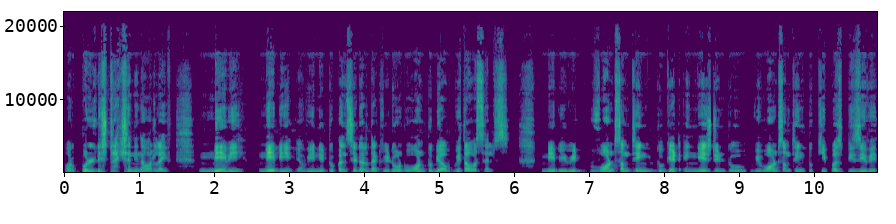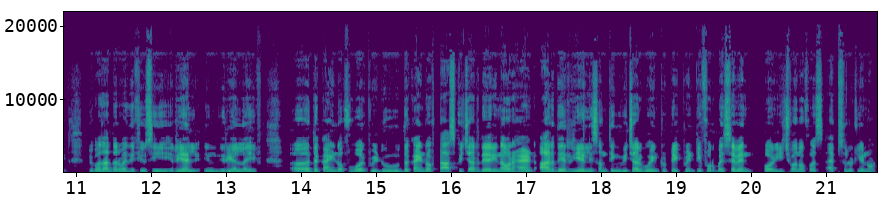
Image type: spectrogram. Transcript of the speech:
or pull distraction in our life? Maybe maybe we need to consider that we don't want to be with ourselves. Maybe we want something to get engaged into we want something to keep us busy with. Because otherwise if you see real in real life uh, the kind of work we do the kind of tasks which are there in our hand are they really something which are going to take 24 by 7 for each one of us? Absolutely not.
